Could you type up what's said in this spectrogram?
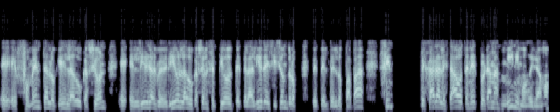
eh, eh, fomenta lo que es la educación, eh, el libre albedrío en la educación, en el sentido de, la libre decisión de los, de, de los papás, sin dejar al Estado tener programas mínimos, digamos,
